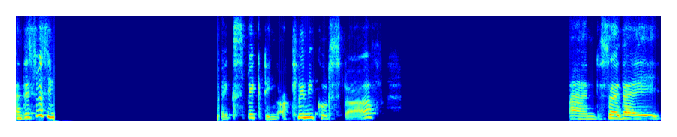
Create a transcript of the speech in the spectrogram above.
And this was expecting our clinical staff. And so they,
